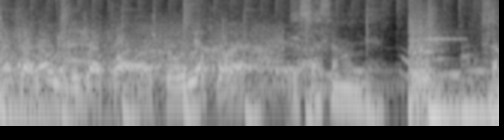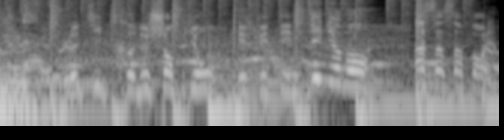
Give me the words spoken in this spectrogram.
là, on est déjà à 3, hein, je peux vous dire 3. Et ça, ça m'énerve. Ça m'énerve. Le titre de champion est fêté dignement à Saint-Symphorien.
